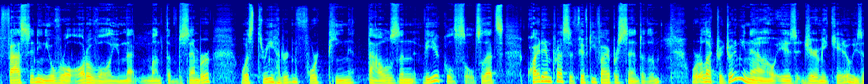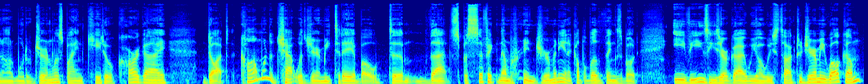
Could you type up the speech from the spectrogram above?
fascinating. The overall auto volume that month of December was 314,000 vehicles sold. So that's quite impressive. 55% of them were electric. Joining me now is Jeremy Cato. He's an automotive journalist behind Cato Car Guy. Dot com. I wanted to chat with Jeremy today about um, that specific number in Germany and a couple of other things about EVs. He's our guy we always talk to. Jeremy, welcome.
